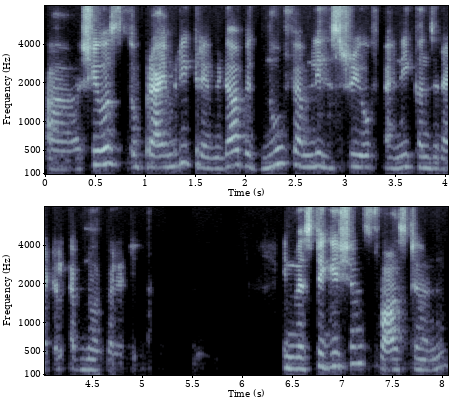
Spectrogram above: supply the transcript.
Uh, she was a primary gravida with no family history of any congenital abnormality investigations was done,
